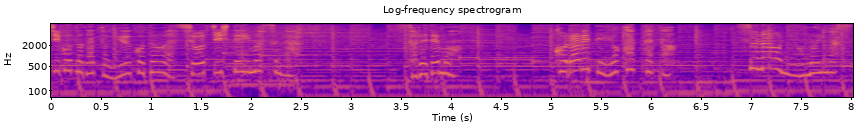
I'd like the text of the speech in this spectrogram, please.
仕事だということは承知していますがそれでも来られてよかったと素直に思います。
